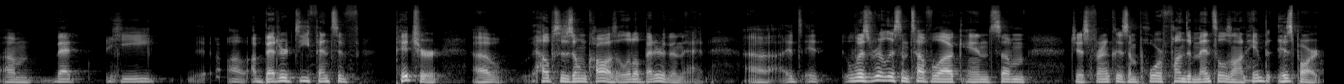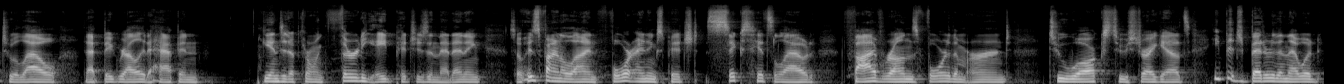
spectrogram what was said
um, that he, uh, a better defensive pitcher, uh, helps his own cause a little better than that. Uh, it, it was really some tough luck and some just frankly some poor fundamentals on him his part to allow that big rally to happen. He ended up throwing 38 pitches in that inning. So his final line, four innings pitched, six hits allowed, five runs, four of them earned, two walks, two strikeouts. He pitched better than that would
